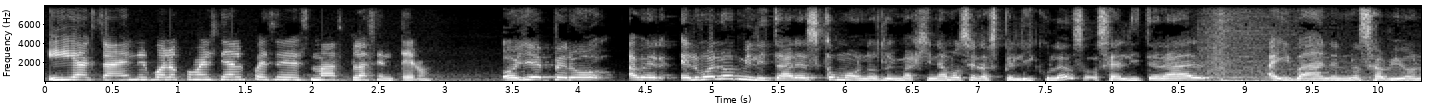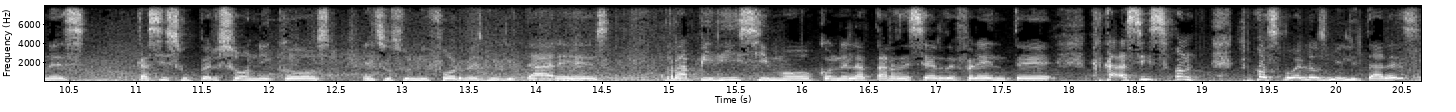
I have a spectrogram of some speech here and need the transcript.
Y acá en el vuelo comercial, pues es más placentero. Oye, pero a ver, el vuelo militar es como nos lo imaginamos en las películas, o sea, literal, ahí van en unos aviones casi supersónicos, en sus uniformes militares, rapidísimo, con el atardecer de frente. ¿Así son los vuelos militares?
